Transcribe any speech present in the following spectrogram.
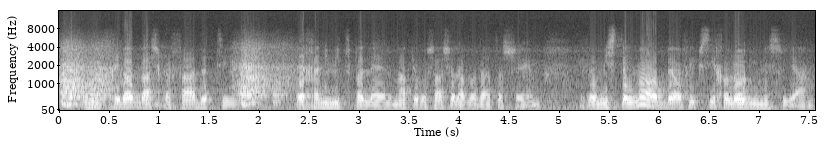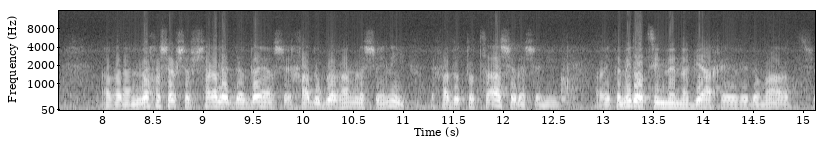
הן מתחילות בהשקפה הדתית, איך אני מתפלל, מה פירושה של עבודת השם, ומסתיימות באופי פסיכולוגי מסוים. אבל אני לא חושב שאפשר לדבר שאחד הוא גרם לשני, אחד הוא תוצאה של השני. הרי תמיד רוצים לנגח אה, ולומר, ש...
